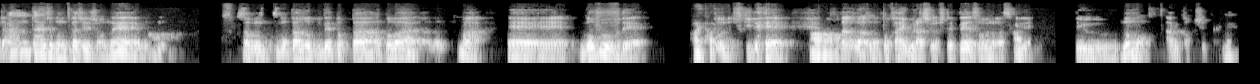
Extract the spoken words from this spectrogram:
か、うん、団体はちょっと難しいでしょうね。多分、ご家族でとか、あとは、あのまあ、えー、ご夫婦で、はいはい。そういうの好きで、普段はその都会暮らしをしてて、そういうのが好きで、っていうのもあるかもしれないね。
